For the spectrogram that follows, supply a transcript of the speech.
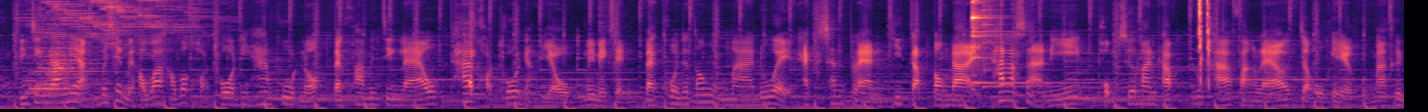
2 จริง ๆ แล้วเนี่ยไม่ใช่หมายความว่าคาว่าขอโทษที่ห้ามพูดเนาะแต่ความเป็นจริงแล้ว ถ้าขอโทษอย่างเดียวไม่ make sense แต่ควรจะต้องมาด้วย action plan ที่จับต้องได้ ถ้าลักษณะนี้ผมเชื่อมั่นครับ ลูกค้าฟังแล้วจะโอเคกับคุณมากขึ้น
